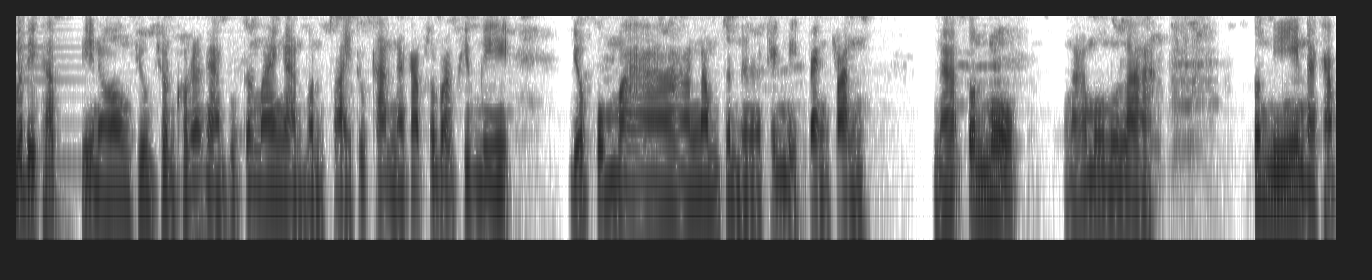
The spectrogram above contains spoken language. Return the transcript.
วัสดีครับ พี่น้องชุมชนคนรักงานปลูกต้นไม้งานบอนไซทุกท่านนะครับสำหรับคลิปนี้ เดี๋ยวผมมานำเสนอเทคนิคแบ่งปันนะต้นโมกนะโมกนุลา ต้นนี้นะครับ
